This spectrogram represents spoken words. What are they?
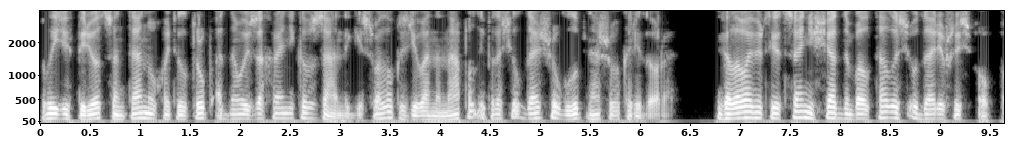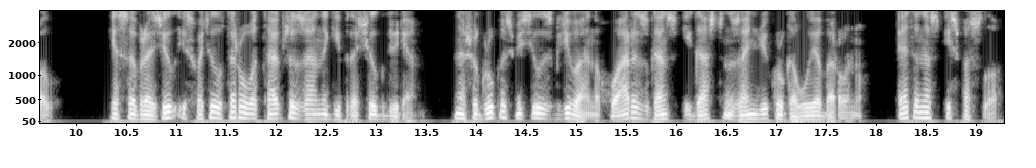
Выйдя вперед, Сантана ухватил труп одного из охранников за ноги, сволок с дивана на пол и потащил дальше вглубь нашего коридора. Голова мертвеца нещадно болталась, ударившись об пол. Я сообразил и схватил второго также за ноги и потащил к дверям. Наша группа сместилась к дивану. Хуарес, Ганс и Гастон заняли круговую оборону. Это нас и спасло.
